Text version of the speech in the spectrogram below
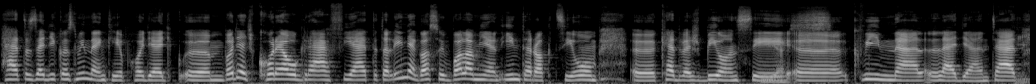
hát az egyik az mindenképp, hogy egy, ö, vagy egy koreográfiát, tehát a lényeg az, hogy valamilyen interakcióm ö, kedves Beyoncé Yes. ö, Queen-nel legyen, tehát Igen.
